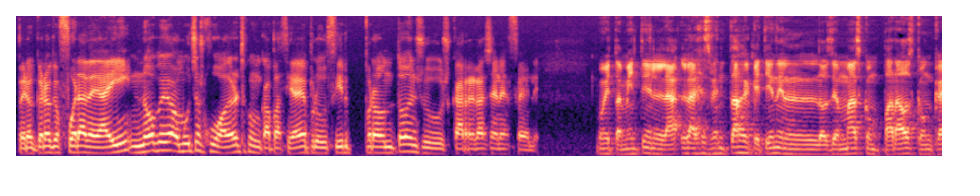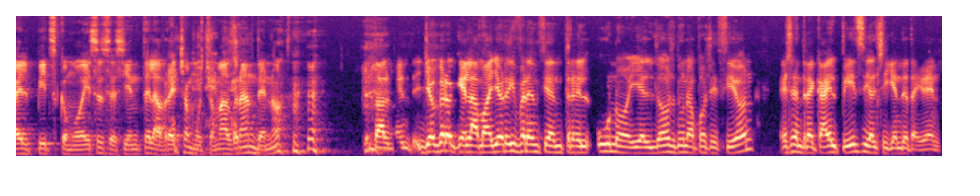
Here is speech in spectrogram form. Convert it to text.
pero creo que fuera de ahí no veo a muchos jugadores con capacidad de producir pronto en sus carreras NFL. Bueno, también tiene la, la, desventaja que tienen los demás comparados con Kyle Pitts, como dices, se siente la brecha mucho más grande, ¿no? Totalmente. Yo creo que la mayor diferencia entre el 1 y el 2 de una posición es entre Kyle Pitts y el siguiente Tyden.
